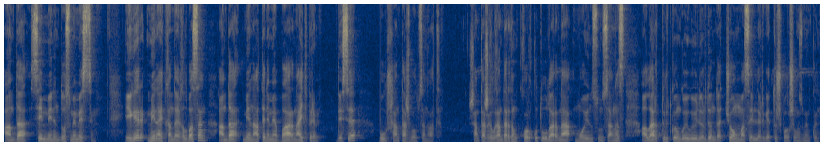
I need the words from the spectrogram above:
анда сен менин досум эмессиң эгер мен айткандай кылбасаң анда мен ата энеме баарын айтып берем десе бул шантаж болуп саналат шантаж кылгандардын коркутууларына моюн сунсаңыз алар түрткөн көйгөйлөрдөн да чоң маселелерге туш болушуңуз мүмкүн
